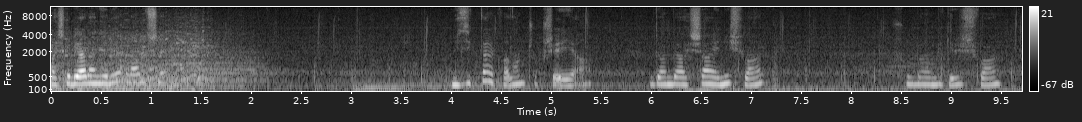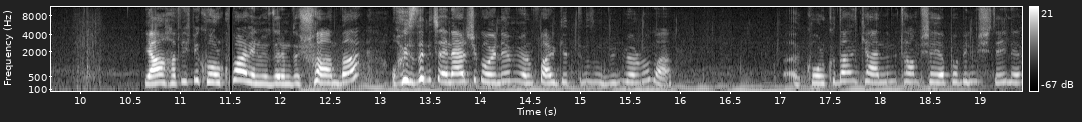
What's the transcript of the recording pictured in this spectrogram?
Başka bir yerden geliyor mu lan bir şey? Müzikler falan çok şey ya. Buradan bir aşağı iniş var. Şuradan bir giriş var. Ya hafif bir korku var benim üzerimde şu anda. O yüzden hiç enerjik oynayamıyorum fark ettiniz mi bilmiyorum ama. Korkudan kendimi tam şey yapabilmiş değilim.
